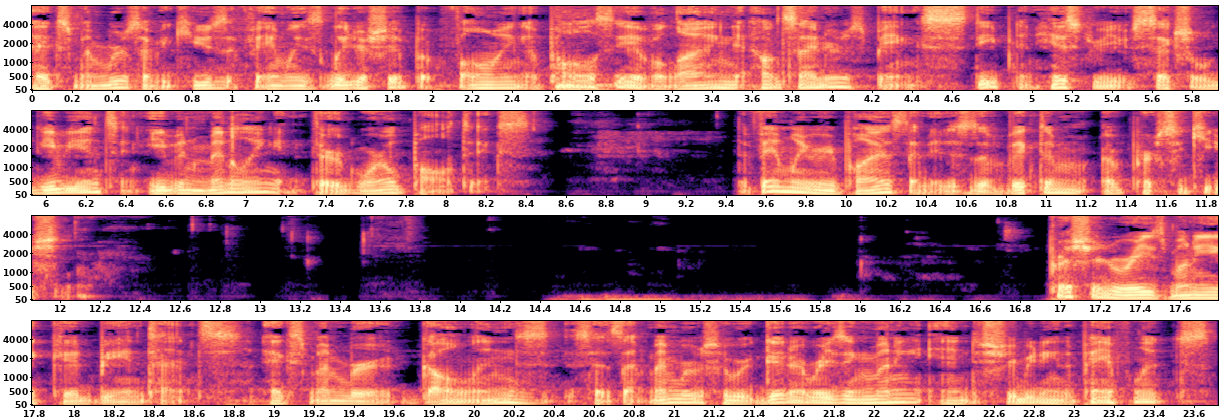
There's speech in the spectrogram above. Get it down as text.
Ex-members have accused the family's leadership of following a policy of allying to outsiders, being steeped in history of sexual deviance, and even meddling in third world politics. The family replies that it is a victim of persecution. Pressure to raise money could be intense. Ex-member Gollins says that members who were good at raising money and distributing the pamphlets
